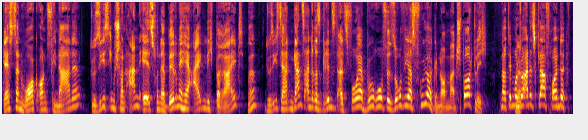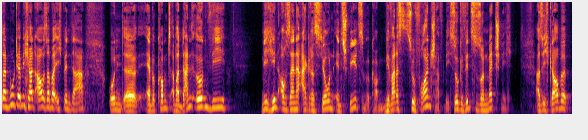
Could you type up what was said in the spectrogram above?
Gestern Walk-on-Finale. Du siehst ihm schon an, er ist von der Birne her eigentlich bereit. Ne? Du siehst, er hat ein ganz anderes Grinsen als vorher. Buhrufe, so wie er es früher genommen hat. Sportlich. Nach dem Motto, ja. alles klar, Freunde, dann boot er mich halt aus, aber ich bin da. Und äh, er bekommt aber dann irgendwie nicht hin, auch seine Aggression ins Spiel zu bekommen. Mir war das zu freundschaftlich. So gewinnst du so ein Match nicht. Also ich glaube,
